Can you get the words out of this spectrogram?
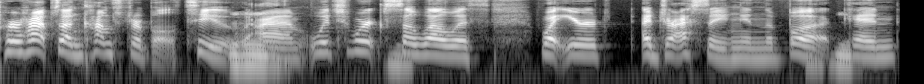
perhaps uncomfortable too, mm-hmm. um, which works so well with what you're addressing in the book mm-hmm. and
